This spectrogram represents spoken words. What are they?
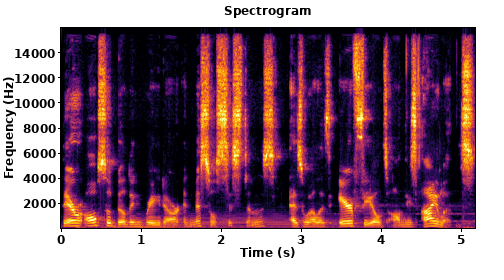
they are also building radar and missile systems, as well as airfields on these islands.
